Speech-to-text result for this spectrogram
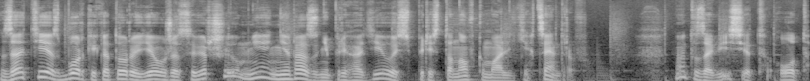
За те сборки, которые я уже совершил, мне ни разу не пригодилась перестановка маленьких центров. Но это зависит от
